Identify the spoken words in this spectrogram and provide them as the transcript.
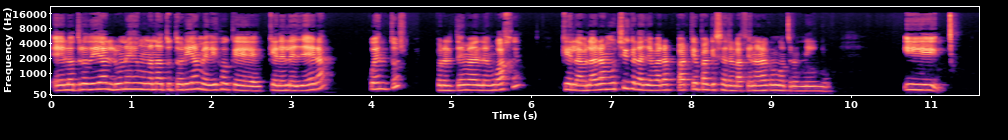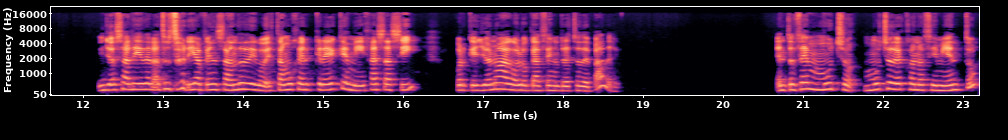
El otro día, el lunes, en una tutoría me dijo que, que le leyera cuentos por el tema del lenguaje, que le hablara mucho y que la llevara al parque para que se relacionara con otros niños. Y yo salí de la tutoría pensando, digo, esta mujer cree que mi hija es así porque yo no hago lo que hacen el resto de padres. Entonces, mucho, mucho desconocimiento.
